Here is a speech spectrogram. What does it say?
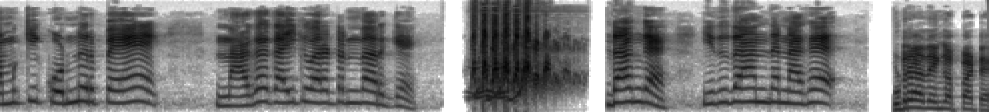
அமுக்கி கொண்டு இருப்பேன். நகை கைக்கு வரட்டும் தான் இருக்கேன். இந்தாங்க இதுதான் அந்த நகை. விடுறாத எங்க அப்பாட்ட.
